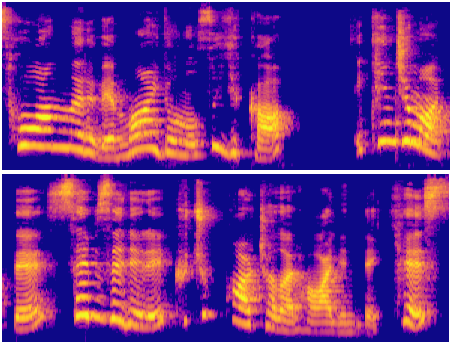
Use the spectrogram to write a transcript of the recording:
soğanları ve maydanozu yıka. İkinci madde sebzeleri küçük parçalar halinde kes.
